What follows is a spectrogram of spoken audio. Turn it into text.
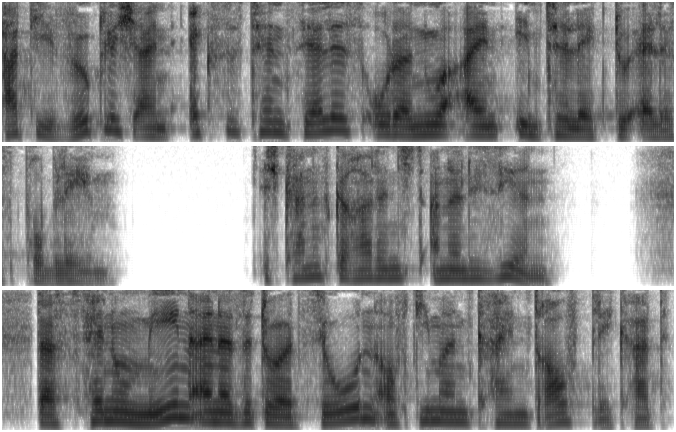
hat die wirklich ein existenzielles oder nur ein intellektuelles Problem? Ich kann es gerade nicht analysieren. Das Phänomen einer Situation, auf die man keinen Draufblick hat,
